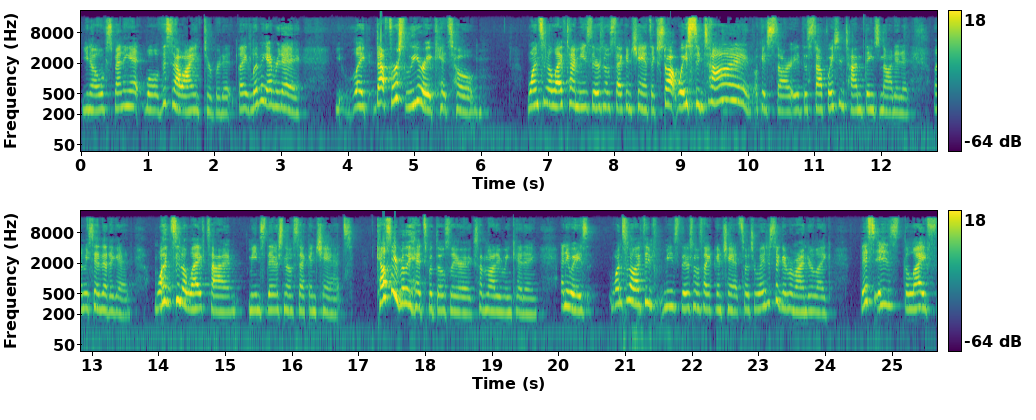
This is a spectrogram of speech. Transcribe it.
You know, spending it. Well, this is how I interpret it. Like living every day. You, like that first lyric hits home. Once in a lifetime means there's no second chance. Like stop wasting time. Okay, sorry, the stop wasting time thing's not in it. Let me say that again. Once in a lifetime means there's no second chance. Kelsi really hits with those lyrics. I'm not even kidding. Anyways, once in a lifetime means there's no second chance. So it's really just a good reminder like, this is the life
